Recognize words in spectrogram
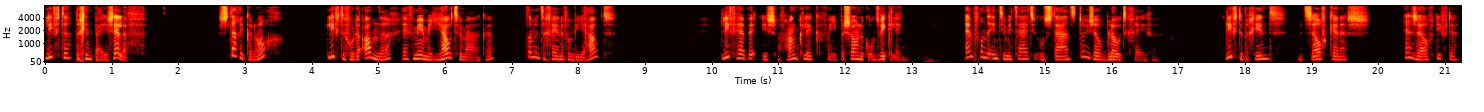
Liefde begint bij jezelf. Sterker nog, liefde voor de ander heeft meer met jou te maken dan met degene van wie je houdt. Liefhebben is afhankelijk van je persoonlijke ontwikkeling en van de intimiteit die ontstaat door jezelf bloot te geven. Liefde begint met zelfkennis en zelfliefde.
